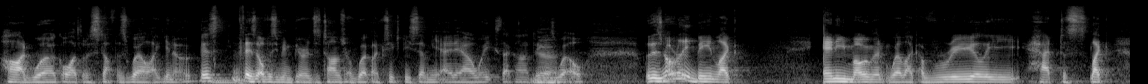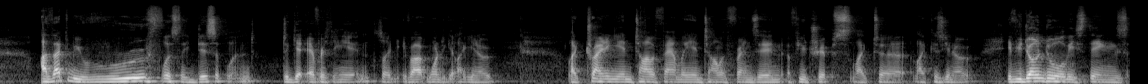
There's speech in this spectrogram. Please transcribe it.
hard work, all that sort of stuff as well. Like, you know, there's there's obviously been periods of times where I've worked like 60, 70, 80 hour weeks, that kind of thing Yeah. as well. But there's not really been like any moment where like I've really had to like I've had to be ruthlessly disciplined to get everything in. So like if I want to get like you know like training in, time with family in, time with friends in, a few trips like to like because you know if you don't do all these things.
